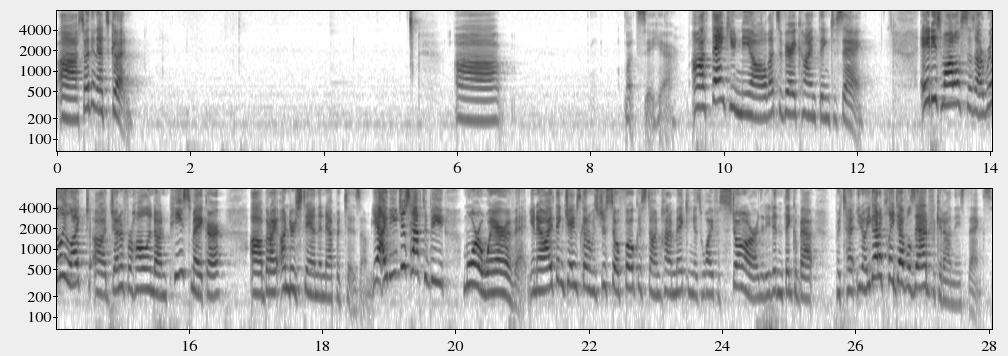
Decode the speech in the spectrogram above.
Uh, so I think that's good. Uh, let's see here. Ah, thank you, Neil. That's a very kind thing to say. 80s model says, I really liked uh, Jennifer Holland on Peacemaker uh, but I understand the nepotism. Yeah, I mean, you just have to be more aware of it. You know, I think James Gunn was just so focused on kind of making his wife a star that he didn't think about pretend. You know, you got to play devil's advocate on these things.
